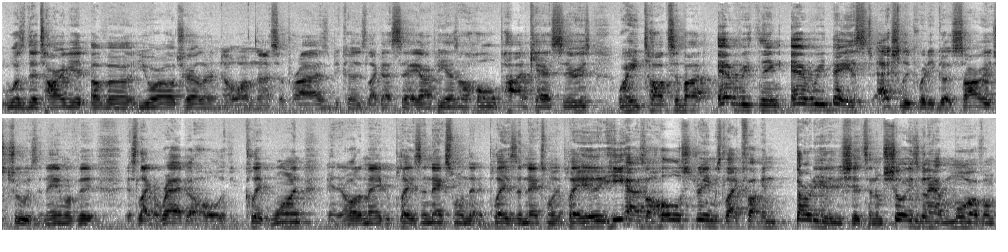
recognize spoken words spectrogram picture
was the target of a URL trailer? No, I'm not surprised because, like I said, ARP has a whole podcast series where he talks about everything every day. It's actually pretty good. Sorry, it's true is the name of it. It's like a rabbit hole. If you click one and it automatically plays the next one, then it plays the next one. It play. He has a whole stream. It's like fucking 30 of these shits, and I'm sure he's gonna have more of them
